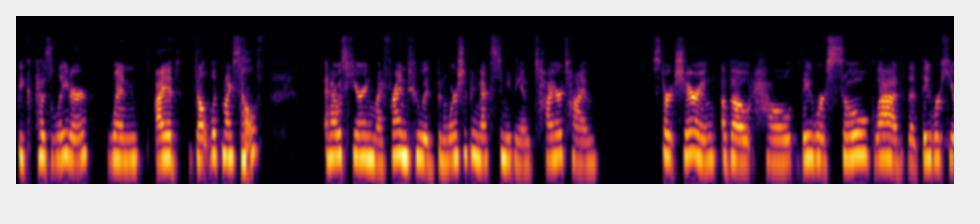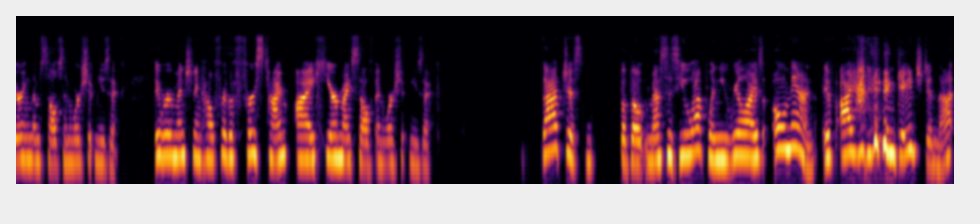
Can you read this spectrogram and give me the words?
because later, when I had dealt with myself and I was hearing my friend who had been worshiping next to me the entire time start sharing about how they were so glad that they were hearing themselves in worship music. They were mentioning how, for the first time, I hear myself in worship music. That just about messes you up when you realize, oh man, if I hadn't engaged in that,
